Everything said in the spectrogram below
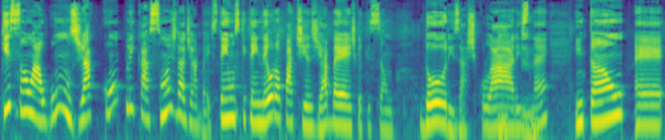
Que são alguns já complicações da diabetes. Tem uns que têm neuropatias diabéticas, que são dores articulares, né? Então, é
